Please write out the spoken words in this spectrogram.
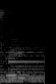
Yeah,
